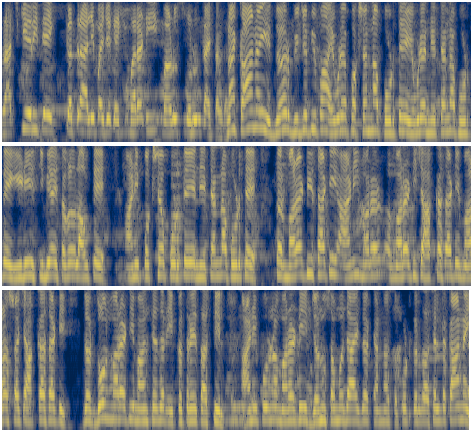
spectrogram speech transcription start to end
राजकीयरित्या एकत्र आले पाहिजे का एक मराठी माणूस म्हणून काय सांगा नाही का नाही? जर बीजेपी पा एवढ्या पक्षांना फोडते एवढ्या नेत्यांना फोडते ईडी सीबीआय सगळं लावते आणि पक्ष फोडते नेत्यांना फोडते तर मराठीसाठी आणि मरा मराठीच्या हक्कासाठी महाराष्ट्राच्या हक्कासाठी जर दोन मराठी माणसे जर एकत्र येत असतील आणि पूर्ण मराठी जनसमुदाय जर त्यांना सपोर्ट करत असेल तर का नाही?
